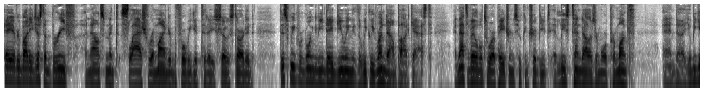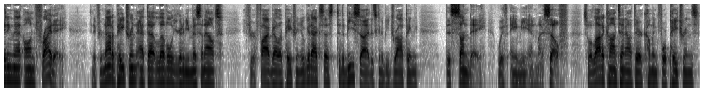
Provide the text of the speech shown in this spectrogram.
Hey, everybody, just a brief announcement slash reminder before we get today's show started. This week, we're going to be debuting the Weekly Rundown podcast, and that's available to our patrons who contribute at least $10 or more per month. And uh, you'll be getting that on Friday. And if you're not a patron at that level, you're going to be missing out. If you're a $5 patron, you'll get access to the B side that's going to be dropping this Sunday with Amy and myself. So, a lot of content out there coming for patrons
